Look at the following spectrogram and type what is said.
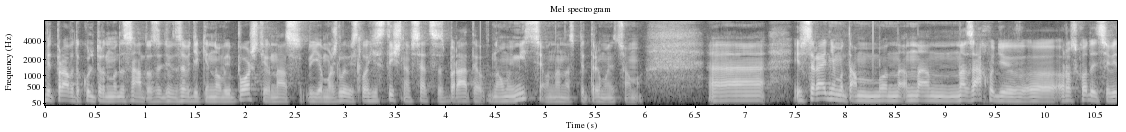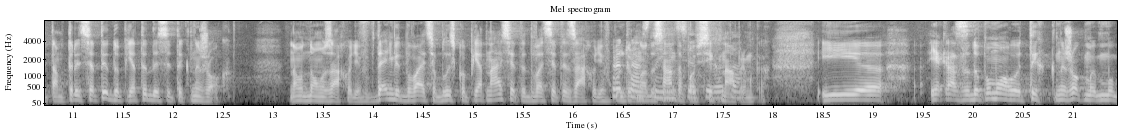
Відправити культурному десанту завдяки новій пошті. У нас є можливість логістично все це збирати в новому місці. Вона нас підтримує в цьому. Е, і в середньому там на, на, на заході е, розходиться від там 30 до 50 книжок. На одному заході в день відбувається близько 15-20 заходів культурного десанту по всіх напрямках. І е, якраз за допомогою тих книжок ми, ми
